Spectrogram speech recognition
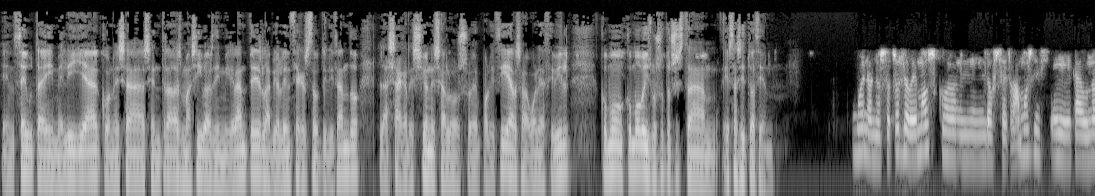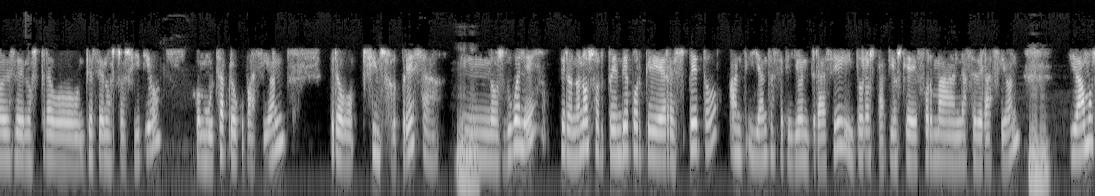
en Ceuta y Melilla, con esas entradas masivas de inmigrantes, la violencia que se está utilizando, las agresiones a los eh, policías, a la Guardia Civil? ¿Cómo, cómo veis vosotros esta, esta situación? Bueno, nosotros lo vemos con, lo observamos desde cada uno desde nuestro, desde nuestro sitio, con mucha preocupación, pero sin sorpresa. Nos duele, pero no nos sorprende porque respeto, y antes de que yo entrase, y todos los partidos que forman la federación, llevamos,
